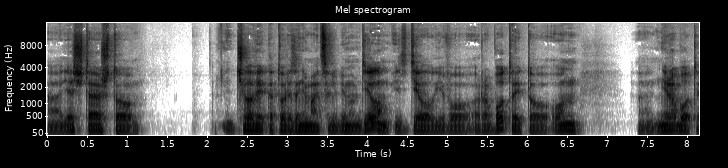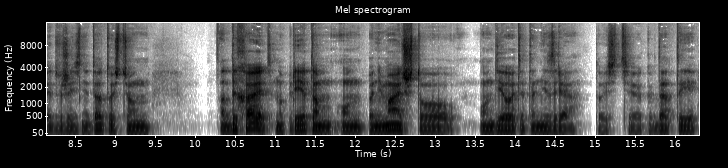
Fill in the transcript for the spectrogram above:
А, Я считаю, что человек, который занимается любимым делом и сделал его работой, то он э, не работает в жизни, да, то есть он отдыхает, но при этом он понимает, что он делает это не зря. То есть, э, когда ты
